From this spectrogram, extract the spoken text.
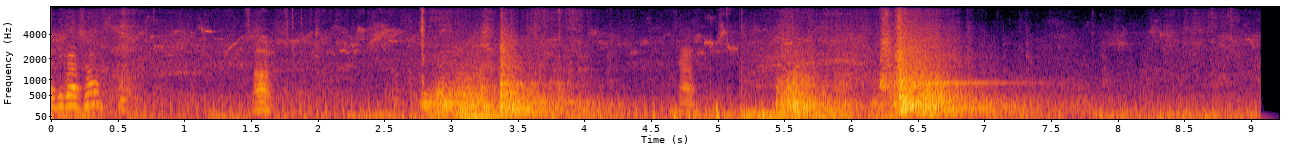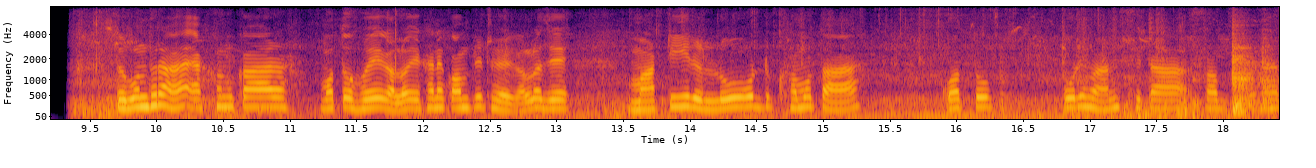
এদিকে আসো। তো বন্ধুরা, এখনকার মতো হয়ে গেল, এখানে কমপ্লিট হয়ে গেল যে মাটির লোড ক্ষমতা কত পরিমাণ সেটা সব এখানে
